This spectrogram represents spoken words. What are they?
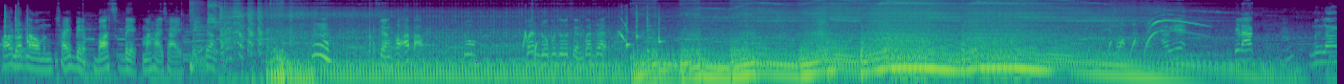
เพราะรถเรามันใช้เบรกบอสเบรกมหาชัยติดเครื่องอเสียงเพราะเปล่าดูเบิ้ลดูไปดูเสียงเบิ้ลด้วยเอางี้ ที่รัก มึงลอง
